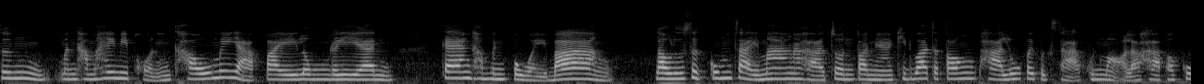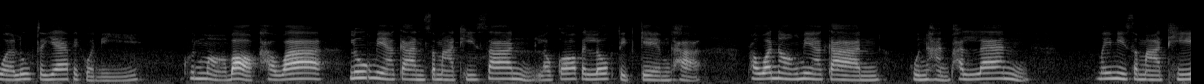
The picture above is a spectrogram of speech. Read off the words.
ซึ่งมันทำให้มีผลเขาไม่อยากไปโรงเรียน แกล้งทำเป็นป่วยบ้าง เรารู้สึกกุ้มใจมากนะคะ จนตอนนี้คิดว่าจะต้องพาลูกไปปรึกษาคุณหมอแล้วค่ะ เพราะกลัวลูกจะแย่ไปกว่านี้ คุณหมอบอกค่ะว่า ลูกมีอาการสมาธิสั้น แล้วก็เป็นโรคติดเกมค่ะ เพราะว่าน้องมีอาการหุนหันพันแล่น ไม่มีสมาธิ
